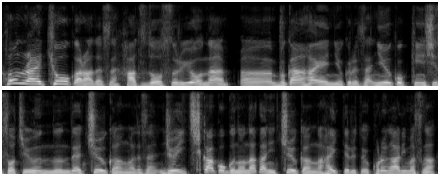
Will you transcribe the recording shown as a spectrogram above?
本来今日からですね、発動するような、うん、武漢肺炎におけるですね、入国禁止措置云々で中間がですね、11カ国の中に中間が入ってるという、これがありますが、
